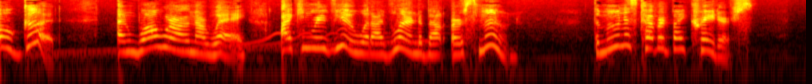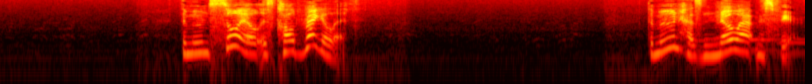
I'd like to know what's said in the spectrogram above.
Oh, good. And while we're on our way, I can review what I've learned about Earth's moon. The moon is covered by craters. The moon's soil is called regolith. The moon has no atmosphere.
